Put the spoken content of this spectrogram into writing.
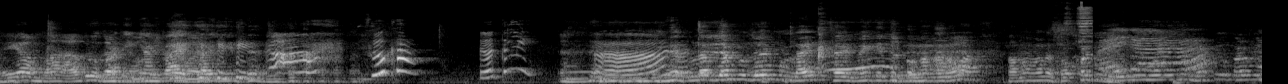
નહીં. એમ માં આબરૂ ઘાટી ક્યાં ક્યાંક કાંઈ થાય નહીં. શું ખા રોટલી હા મેં ગુલાબજાંબુ જોઈને મને લાઈટ થઈ. મેં કીધું, આમાં મને મોટી કરવી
